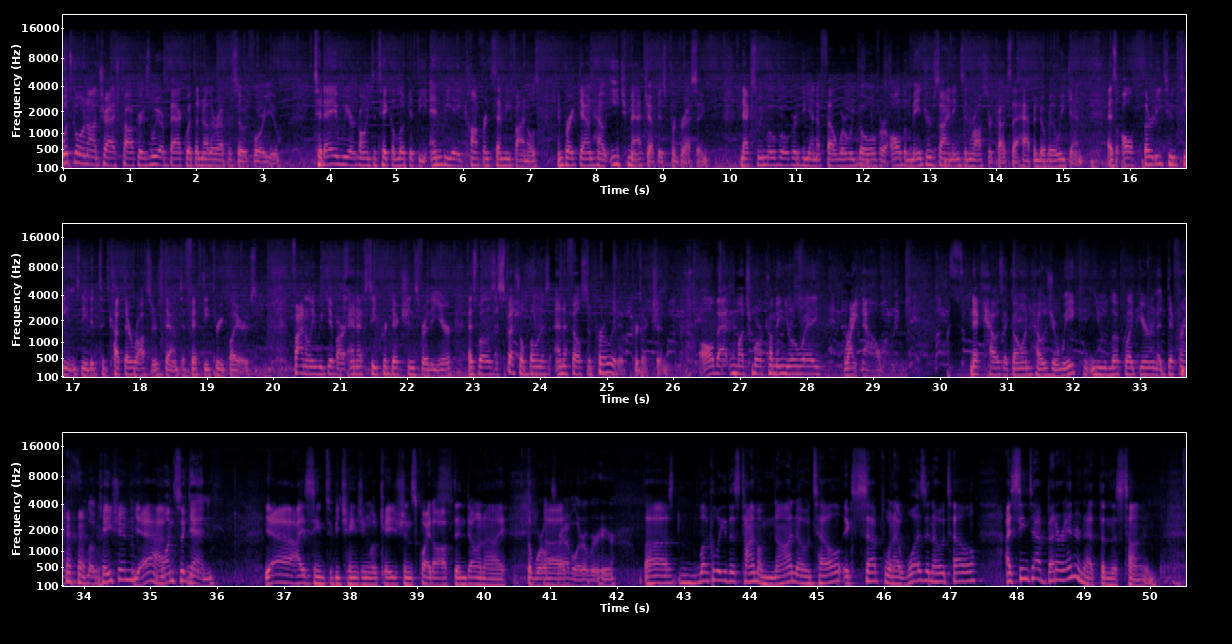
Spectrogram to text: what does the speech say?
What's going on, Trash Talkers? We are back with another episode for you. Today, we are going to take a look at the NBA Conference semifinals and break down how each matchup is progressing. Next, we move over to the NFL where we go over all the major signings and roster cuts that happened over the weekend, as all 32 teams needed to cut their rosters down to 53 players. Finally, we give our NFC predictions for the year, as well as a special bonus NFL superlative prediction. All that and much more coming your way right now. Nick, how's it going? How's your week? You look like you're in a different location. Yeah. Once again, Yeah, I seem to be changing locations quite often, don't I? the world Uh, traveler over here. Uh, luckily, this time I'm not in a hotel, except when I was in a hotel, I seem to have better internet than this time.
